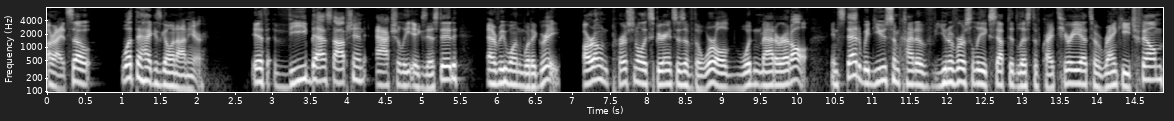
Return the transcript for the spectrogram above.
All right, so what the heck is going on here? If the best option actually existed, everyone would agree. Our own personal experiences of the world wouldn't matter at all. Instead, we'd use some kind of universally accepted list of criteria to rank each film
